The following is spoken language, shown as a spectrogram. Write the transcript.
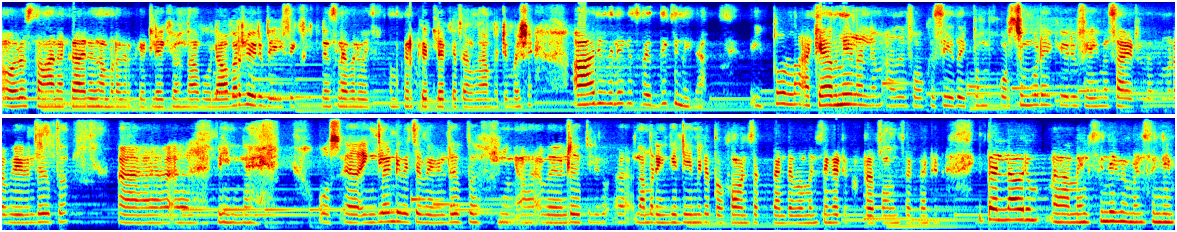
ഓരോ സ്ഥാനക്കാർ നമ്മുടെ ക്രിക്കറ്റിലേക്ക് പോലും അവരുടെ ഒരു ബേസിക് ഫിറ്റ്നസ് ലെവൽ വെച്ച് നമുക്ക് ക്രിക്കറ്റിലേക്ക് തിളങ്ങാൻ പറ്റും. പക്ഷെ ആരും ഇതിലേക്ക് ശ്രദ്ധിക്കുന്നില്ല. ഇപ്പോൾ ഉള്ള അക്കാദമികളെല്ലാം അത് ഫോക്കസ് ചെയ്ത് ഇപ്പം കുറച്ചും കൂടെയൊക്കെ ഒരു ഫേമസ് ആയിട്ടുണ്ട് നമ്മുടെ വേൾഡ് കപ്പ് പിന്നെ ഇംഗ്ലണ്ടിൽ വെച്ച വേൾഡ് കപ്പ് വേൾഡ് കപ്പിൽ നമ്മുടെ ഇന്ത്യൻ ടീമിന്റെ പെർഫോമൻസ് ഒക്കെ കണ്ട് വുമൻസിന്റെ പെർഫോമൻസ് ഒക്കെ കണ്ടിട്ട് ഇപ്പൊ എല്ലാവരും മെൻസിന്റെയും വിമൻസിന്റെയും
